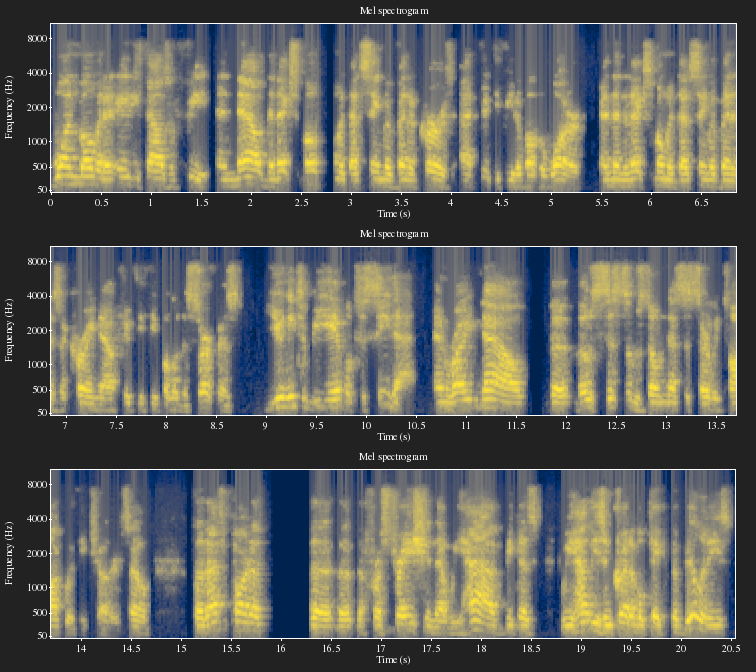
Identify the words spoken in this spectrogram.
one moment at 80,000 feet, and now the next moment that same event occurs at 50 feet above the water, and then the next moment that same event is occurring now 50 feet below the surface, you need to be able to see that. And right now, the, those systems don't necessarily talk with each other. So, so that's part of the, the, the frustration that we have because we have these incredible capabilities,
